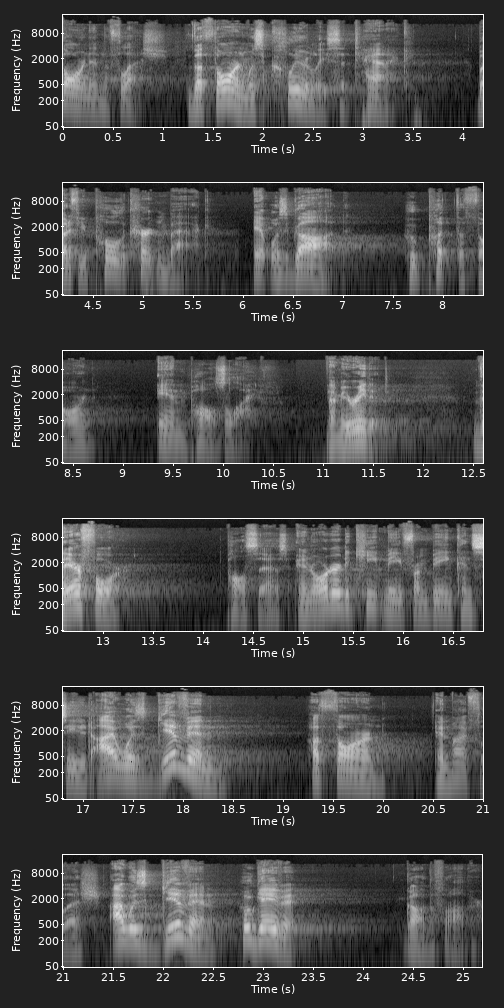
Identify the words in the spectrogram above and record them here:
thorn in the flesh. The thorn was clearly satanic. But if you pull the curtain back, it was God who put the thorn in Paul's life. Let me read it. Therefore, Paul says, in order to keep me from being conceited, I was given a thorn in my flesh. I was given. Who gave it? God the Father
